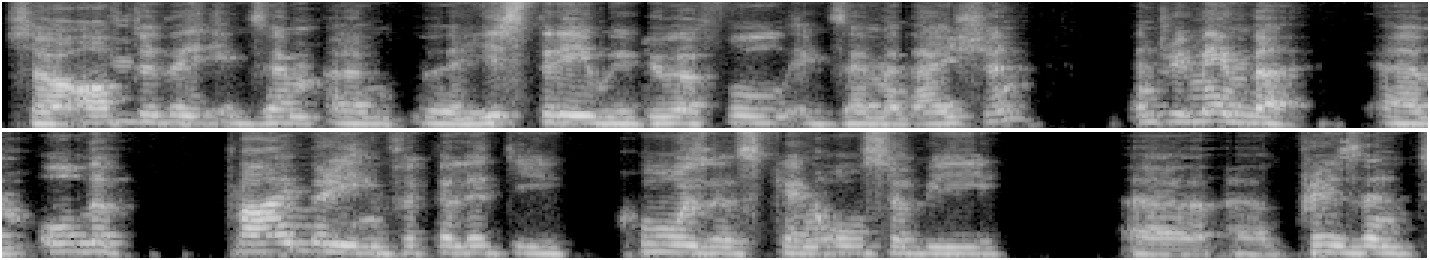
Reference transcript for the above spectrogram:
So after the exam um, the history we do a full examination. And remember um, all the primary infertility causes can also be uh, uh, present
